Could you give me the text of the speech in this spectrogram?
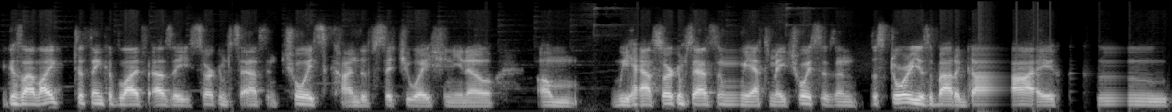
because I like to think of life as a circumstance and choice kind of situation. You know, um, we have circumstances and we have to make choices. And the story is about a guy who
